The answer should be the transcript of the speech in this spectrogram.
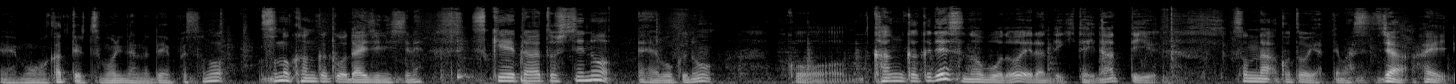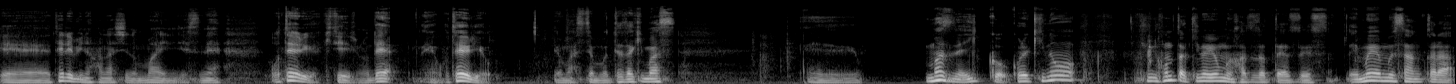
えー、もう分かってるつもりなのでやっぱそのその感覚を大事にしてねスケーターとしての、えー、僕のこう感覚でスノーボードを選んでいきたいなっていうそんなことをやってます。じゃあはい、えー、テレビの話の前にですねお便りが来ているので、えー、お便りを読ませてもいただきます、えーまずね1個。これ昨日本当は昨日読むはずだったやつです。MM さんから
